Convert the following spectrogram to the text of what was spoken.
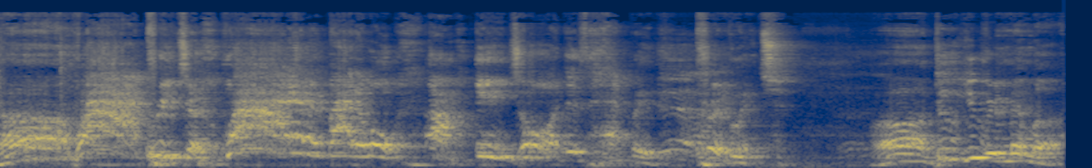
Uh, why, preacher? Why everybody won't uh, enjoy this happy privilege? Uh, do you remember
